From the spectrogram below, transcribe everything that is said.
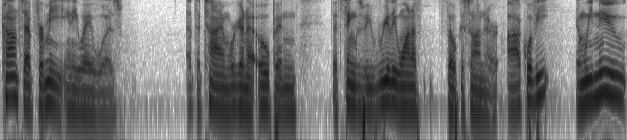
concept for me anyway was at the time we're going to open the things we really want to focus on are aquavit and we knew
